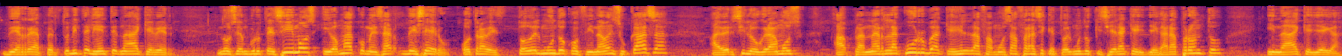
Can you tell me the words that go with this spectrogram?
De reapertura inteligente nada que ver. Nos embrutecimos y vamos a comenzar de cero, otra vez. Todo el mundo confinado en su casa, a ver si logramos aplanar la curva, que es la famosa frase que todo el mundo quisiera que llegara pronto y nada que llega.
